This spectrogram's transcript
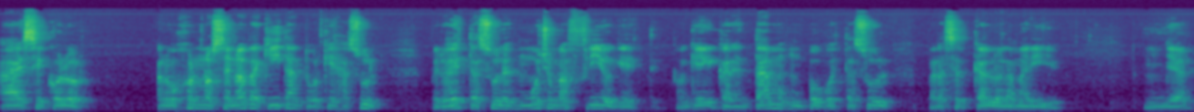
a ese color. A lo mejor no se nota aquí tanto porque es azul, pero este azul es mucho más frío que este. ¿okay? Calentamos un poco este azul para acercarlo al amarillo. ¿ya?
